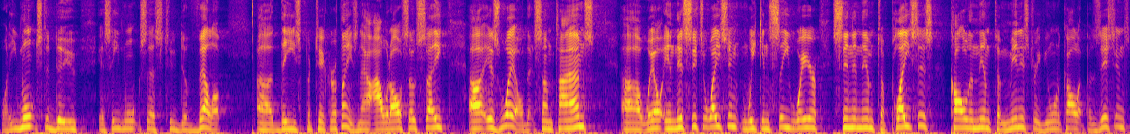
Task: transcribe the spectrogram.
What he wants to do is he wants us to develop uh, these particular things. Now, I would also say uh, as well that sometimes. Uh, well, in this situation, we can see where sending them to places calling them to ministry, if you want to call it positions,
